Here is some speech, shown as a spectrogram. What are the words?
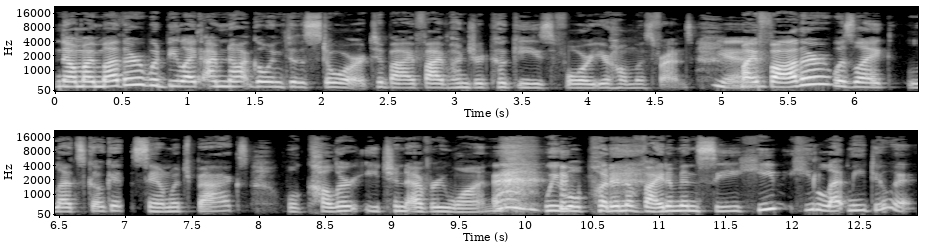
Now, my mother would be like, I'm not going to the store to buy 500 cookies for your homeless friends. yeah. My father was like, let's go get sandwich bags. We'll color each and every one. We will put in a vitamin C. He he let me do it.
